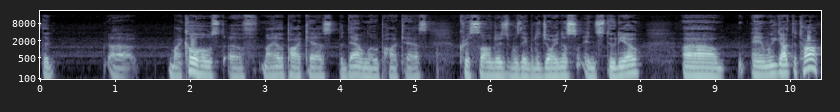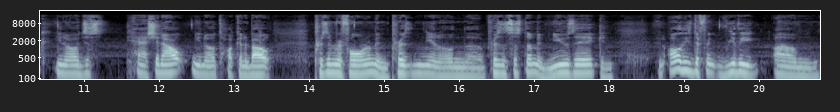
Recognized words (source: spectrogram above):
the uh, my co-host of my other podcast, the Download podcast, Chris Saunders, was able to join us in studio um, and we got to talk, you know, just hash it out, you know, talking about prison reform and prison, you know, and the prison system and music and and all these different really um,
